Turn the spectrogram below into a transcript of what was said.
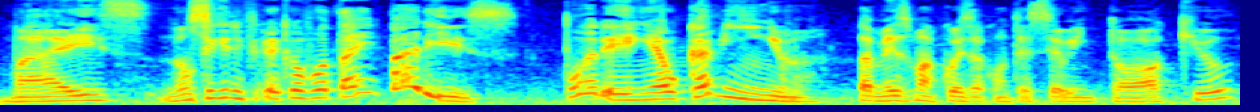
Mas não significa que eu vou estar tá em Paris. Porém, é o caminho. A mesma coisa aconteceu em Tóquio.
